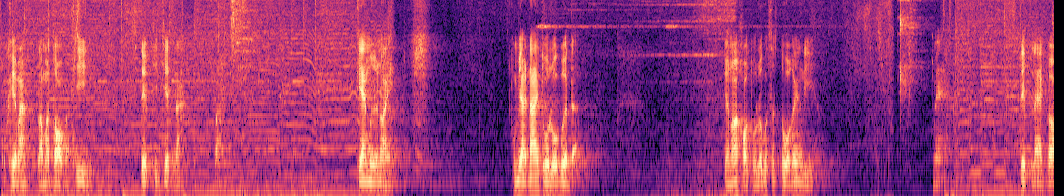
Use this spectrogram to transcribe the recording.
โอเคมา เรามาต่อกันที่สเต็ปที่ 7 นะไปแก้มือหน่อย ผมอยากได้ตัวโรเบิร์ตอะอย่างน้อยขอตัวโรเบิร์ตสักตัวก็ยังดีแหมสเต็ปแรกก็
